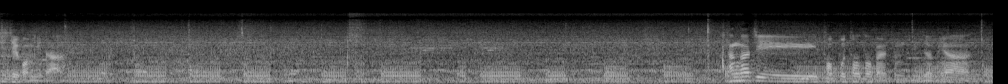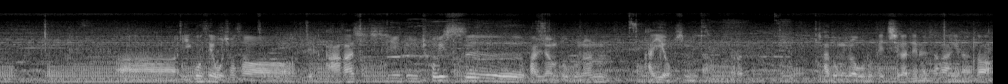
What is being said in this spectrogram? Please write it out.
먼지 제거입니다. 한 가지 덧붙여서 말씀드리자면 아, 이곳에 오셔서 아가씨들 초이스 관련 부분은 아예 없습니다. 여러분. 자동적으로 배치가 되는 상황이라서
